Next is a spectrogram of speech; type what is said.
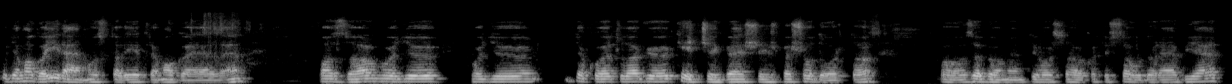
ugye maga Irán hozta létre maga ellen, azzal, hogy, hogy gyakorlatilag kétségbeesésbe sodorta az öbölmenti országokat és Szaúd-Arábiát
